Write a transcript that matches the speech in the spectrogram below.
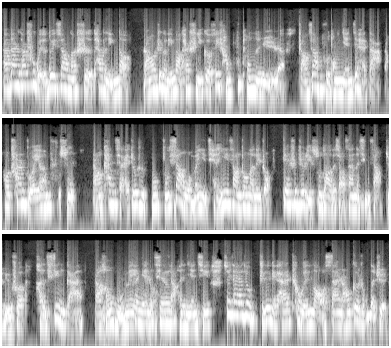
啊，但是他出轨的对象呢是他的领导，然后这个领导她是一个非常普通的女人，长相普通，年纪还大，然后穿着也很朴素，然后看起来就是不不像我们以前印象中的那种电视剧里塑造的小三的形象，就比如说很性感。然后很妩媚那种形象，很年轻，所以大家就直接给他称为老三，然后各种的去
